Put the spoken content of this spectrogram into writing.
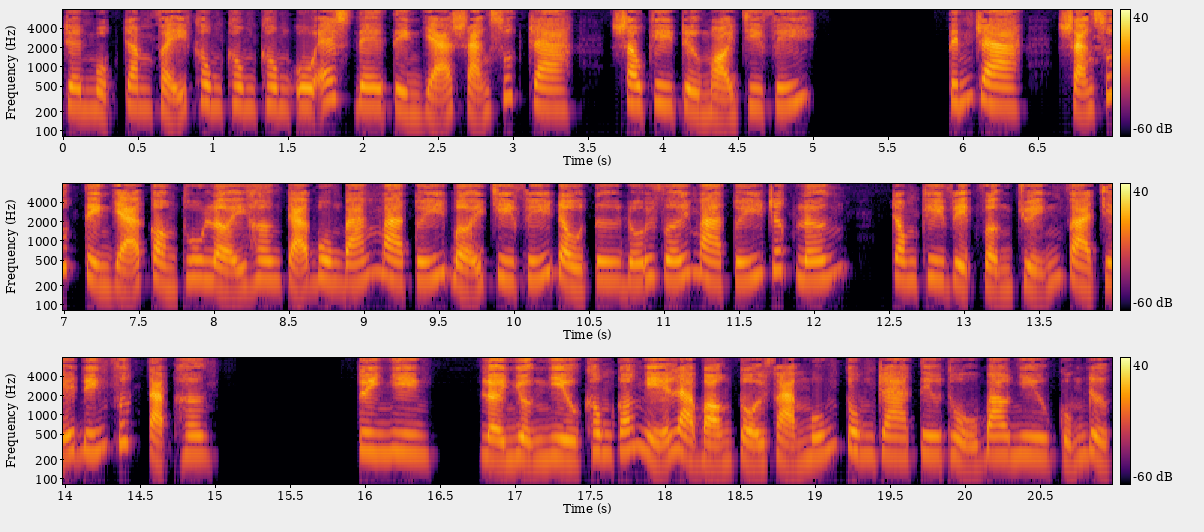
trên 100,000 USD tiền giả sản xuất ra, sau khi trừ mọi chi phí. Tính ra, sản xuất tiền giả còn thu lợi hơn cả buôn bán ma túy bởi chi phí đầu tư đối với ma túy rất lớn, trong khi việc vận chuyển và chế biến phức tạp hơn. Tuy nhiên, lợi nhuận nhiều không có nghĩa là bọn tội phạm muốn tung ra tiêu thụ bao nhiêu cũng được.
